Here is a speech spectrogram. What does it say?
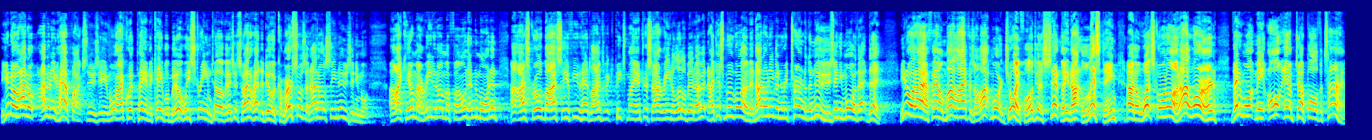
You know, I don't, I don't even have Fox News anymore. I quit paying the cable bill. We stream television, so I don't have to deal with commercials and I don't see news anymore. Like him. I read it on my phone in the morning. I scroll by, see a few headlines. If it piques my interest, I read a little bit of it, and I just move on. And I don't even return to the news anymore that day. You know what I have found? My life is a lot more joyful just simply not listening uh, to what's going on. I learned they want me all amped up all the time.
